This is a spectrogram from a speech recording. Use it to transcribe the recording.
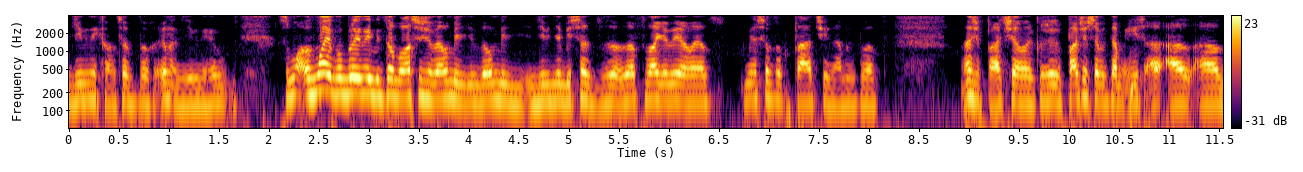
divných koncertoch, eh, ne, divných, z, mo- z mojej bubliny by to bolo asi, že veľmi, veľmi divne by sa za- zatvárili, ale ja, mne sa to páči napríklad. Ne, že páči, ale akože páči sa mi tam ísť a, a, a e,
